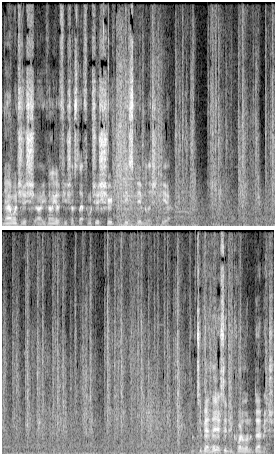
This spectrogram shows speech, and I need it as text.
now I want you to. Oh, you've only got a few shots left. I want you to shoot the spear militia here. Too bad, they actually did quite a lot of damage.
